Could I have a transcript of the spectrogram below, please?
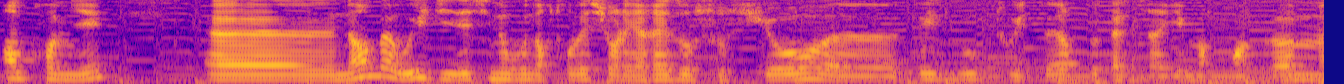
en premier. Non, bah oui, je disais, sinon vous nous retrouvez sur les réseaux sociaux, Facebook, Twitter, totalgamer.com,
